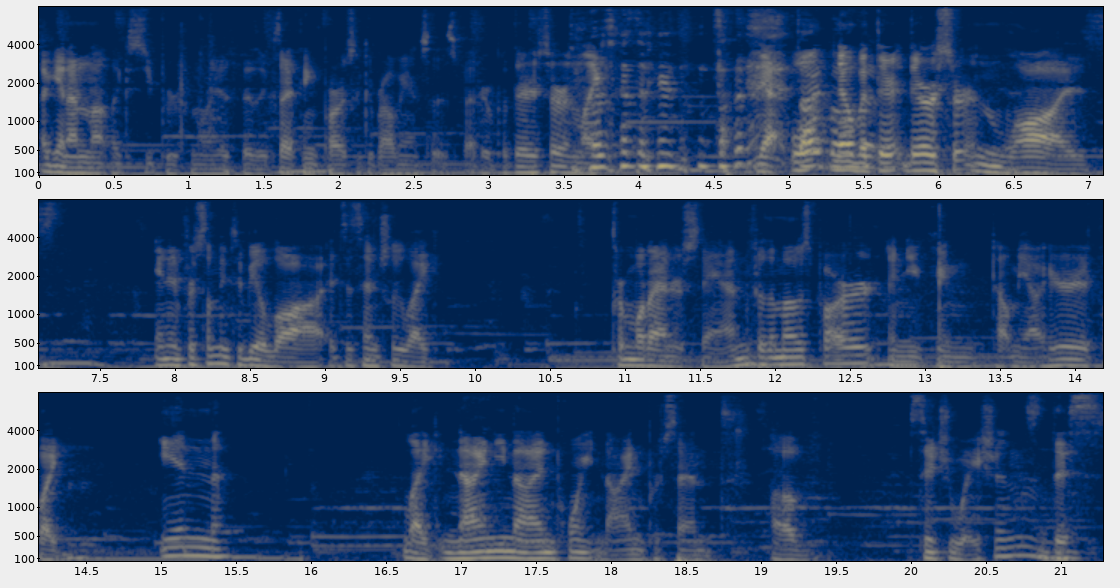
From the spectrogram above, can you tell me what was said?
again, I'm not like super familiar with physics. I think Parsa could probably answer this better, but there are certain like yeah, well, no, but there there are certain laws, and then for something to be a law, it's essentially like, from what I understand, for the most part, and you can help me out here, if like in like ninety nine point nine percent of situations, this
